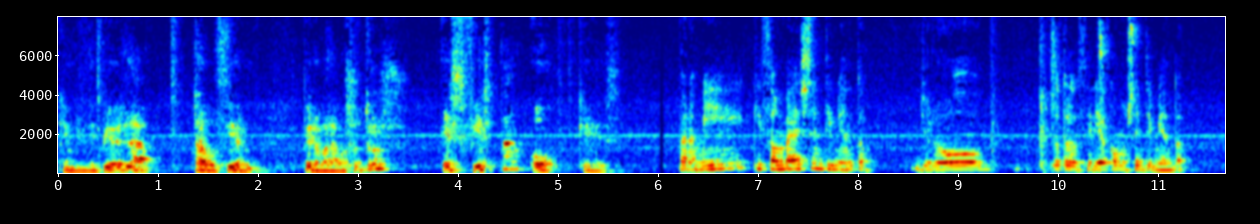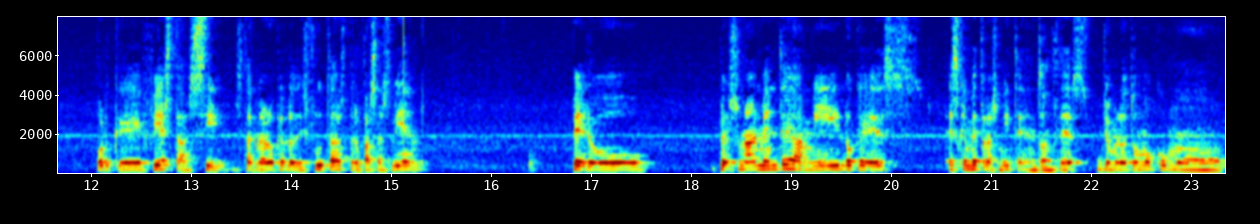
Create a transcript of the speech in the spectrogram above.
que en principio es la traducción. Pero para vosotros, ¿es fiesta o qué es? Para mí, Kizomba es sentimiento. Yo lo, lo traduciría como sentimiento. Porque fiesta, sí, está claro que lo disfrutas, te lo pasas bien. Pero personalmente a mí lo que es es que me transmite. Entonces yo me lo tomo como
